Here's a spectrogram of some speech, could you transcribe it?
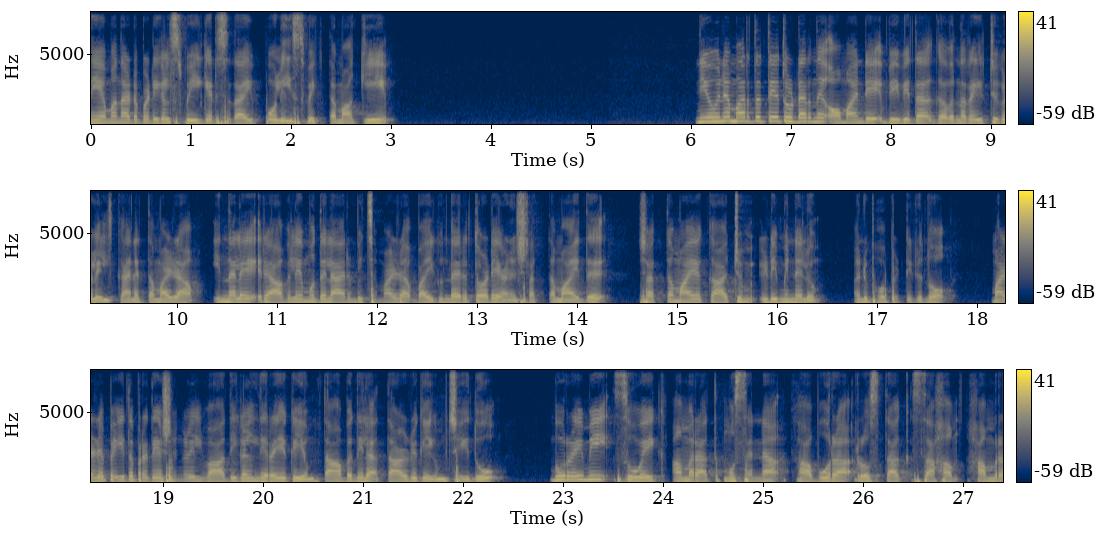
നിയമ നടപടികൾ സ്വീകരിച്ചതായി പോലീസ് വ്യക്തമാക്കി. ന്യൂനമർദ്ദത്തെ തുടർന്ന് ഒമാന്റെ വിവിധ ഗവർണറേറ്റുകളിൽ കനത്ത മഴ. ഇന്നലെ രാവിലെ മുതൽ ആരംഭിച്ച മഴ വൈകുന്നേരത്തോടെയാണ് ശക്തമായത്. ശക്തമായ കാറ്റും ഇടിമിന്നലും അനുഭവപ്പെട്ടിരുന്നു. മഴ പെയ്ത പ്രദേശങ്ങളിൽ വാദികൾ നിറയുകയും താപനില താഴുകയും ചെയ്തു. Buraimi Suwaiq Amerat Musannah Khaboura Rustaq Saham Hamra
